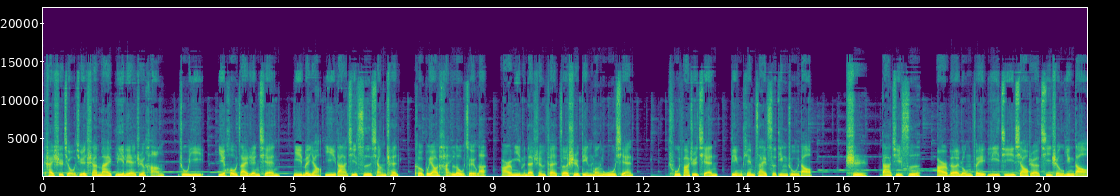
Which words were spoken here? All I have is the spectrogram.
开始九绝山脉历练之行。注意，以后在人前，你们要以大祭司相称。可不要喊漏嘴了。而你们的身份则是顶盟巫贤。出发之前，顶天再次叮嘱道：“是大祭司。”二个龙飞立即笑着齐声应道。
